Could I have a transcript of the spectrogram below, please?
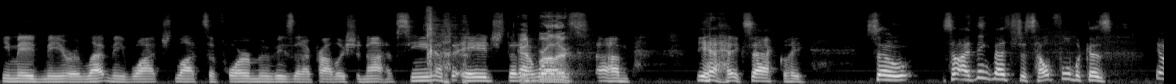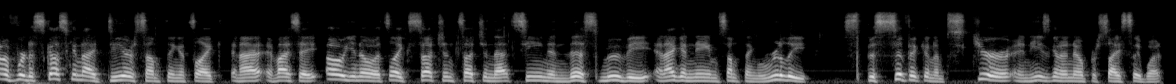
he made me or let me watch lots of horror movies that I probably should not have seen at the age that I was. Um, yeah, exactly. So, so I think that's just helpful because you know if we're discussing an idea or something, it's like, and I if I say, oh, you know, it's like such and such in that scene in this movie, and I can name something really specific and obscure and he's going to know precisely what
